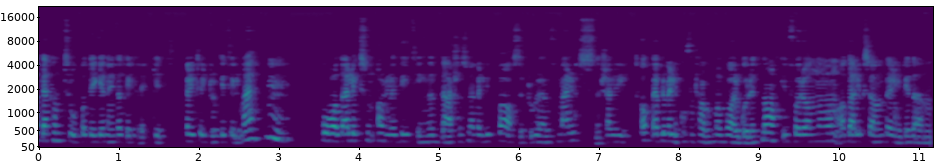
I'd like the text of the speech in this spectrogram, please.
At jeg kan tro på at de genuint er tiltrukket til meg. Mm. Og det er liksom alle de tingene der som er veldig baseproblemer for meg, løsner seg litt opp. Jeg blir veldig komfortabel med å bare gå rundt naken foran noen, og det er liksom veldig den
